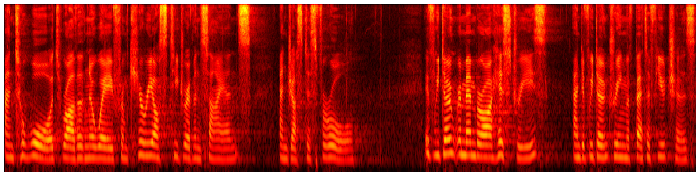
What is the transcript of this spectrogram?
and toward rather than away from curiosity-driven science and justice for all. If we don't remember our histories, and if we don't dream of better futures,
